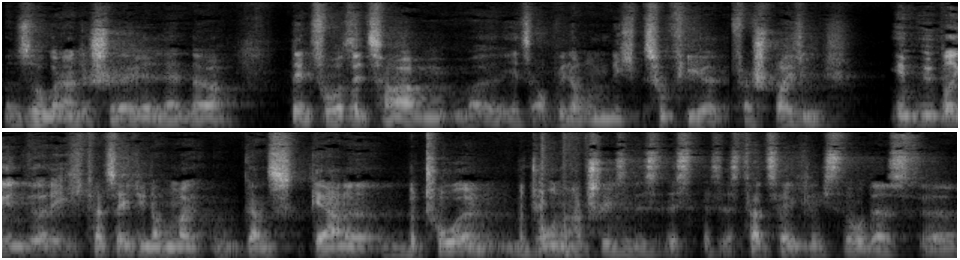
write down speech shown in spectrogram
sogenannte Schwellenländer den Vorsitz haben, äh, jetzt auch wiederum nicht zu viel versprechen. Im Übrigen würde ich tatsächlich noch mal ganz gerne betonen, betonen abschließend, es ist, es ist tatsächlich so, dass äh,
